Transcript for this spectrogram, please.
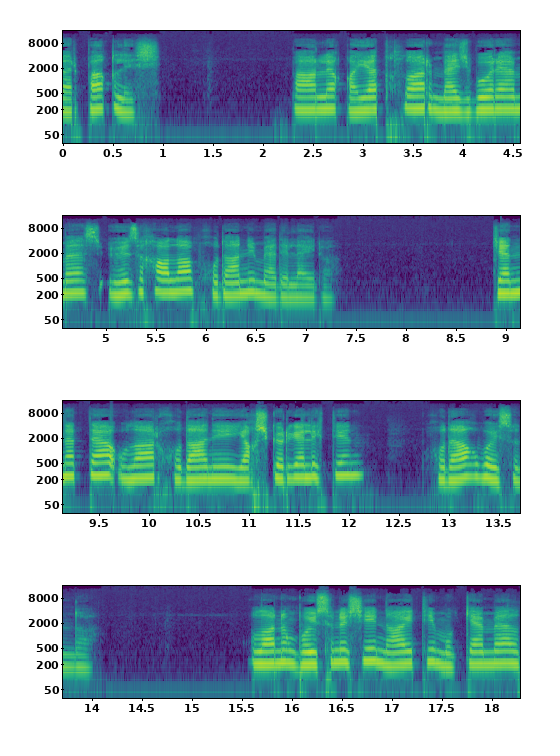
барпа қилиш. Барлық аятлар мәжбур эмас, өзі халап Худоны мәдилейді. җеннәтте улар Худоны яхшы күргәнлектән Худога буйсынды. Уларның буйсынүше найити mükәммәл,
